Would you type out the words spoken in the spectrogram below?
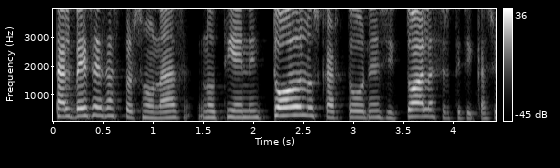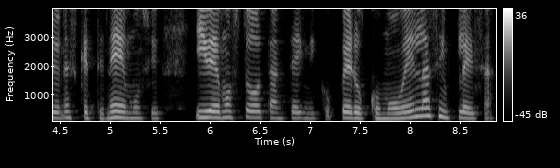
Tal vez esas personas no tienen todos los cartones y todas las certificaciones que tenemos y, vemos todo tan técnico, pero como ven la simpleza,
